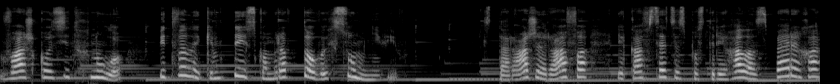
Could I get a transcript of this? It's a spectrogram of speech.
важко зітхнуло під великим тиском раптових сумнівів. Стара жирафа, яка все це спостерігала з берега,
